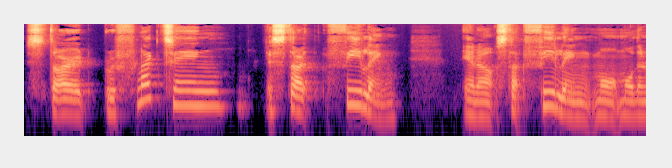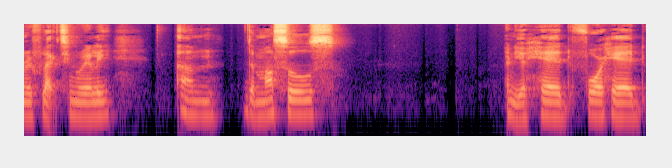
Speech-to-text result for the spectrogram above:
start reflecting, start feeling, you know, start feeling more, more than reflecting really, um, the muscles and your head, forehead,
